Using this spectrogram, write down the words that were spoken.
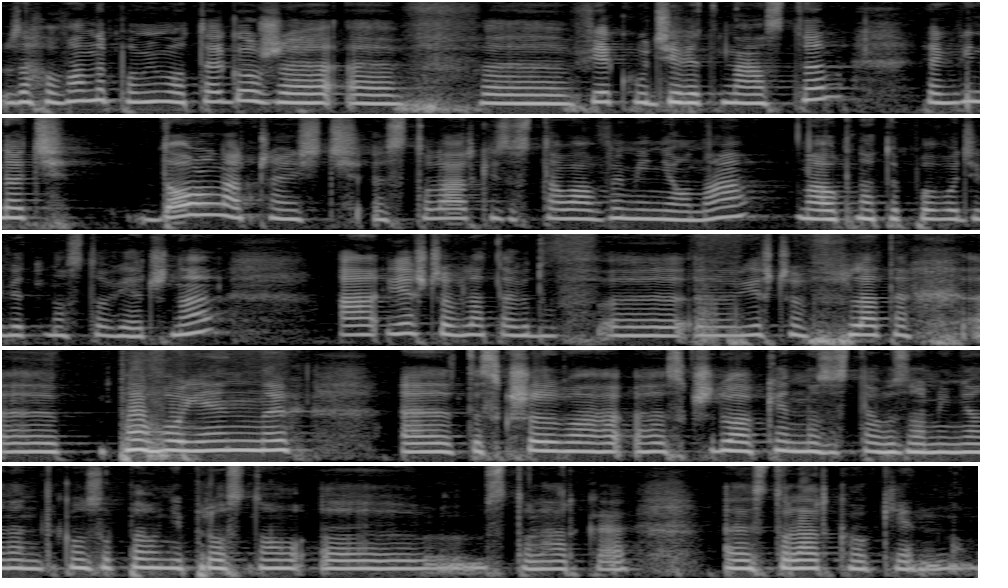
zachowane pomimo tego, że e, w wieku XIX, jak widać, dolna część stolarki została wymieniona na okna typowo XIX-wieczne, a jeszcze w latach, e, jeszcze w latach powojennych te skrzydła, skrzydła okienne zostały zamienione na taką zupełnie prostą stolarkę, stolarkę okienną.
